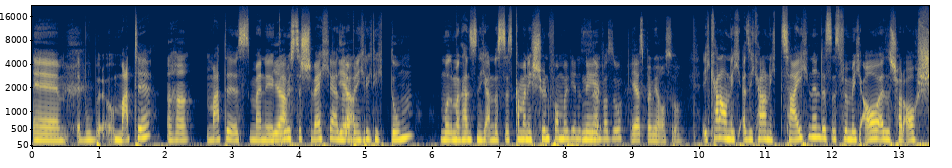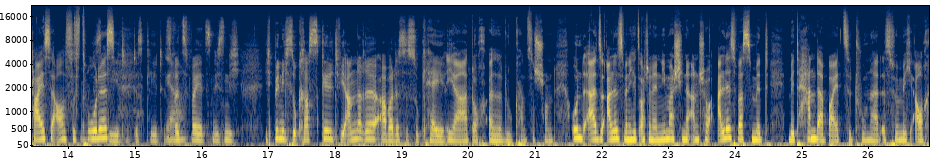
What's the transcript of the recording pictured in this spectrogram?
Ähm, Mathe. Aha. Mathe ist meine Ja. größte Schwäche. Also Ja. da bin ich richtig dumm. Man kann es nicht anders, das kann man nicht schön formulieren, das Nee. ist einfach so. Ja, ist bei mir auch so. Ich kann auch nicht, also ich kann auch nicht zeichnen, das ist für mich auch, also es schaut auch scheiße aus des Todes. Das geht, das geht. Es Ja. wird zwar jetzt nicht, nicht, ich bin nicht so krass skilled wie andere, aber das ist okay. Ja, doch, also du kannst es schon. Und also alles, wenn ich jetzt auch deine Nähmaschine anschaue, alles, was mit, mit Handarbeit zu tun hat, ist für mich auch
